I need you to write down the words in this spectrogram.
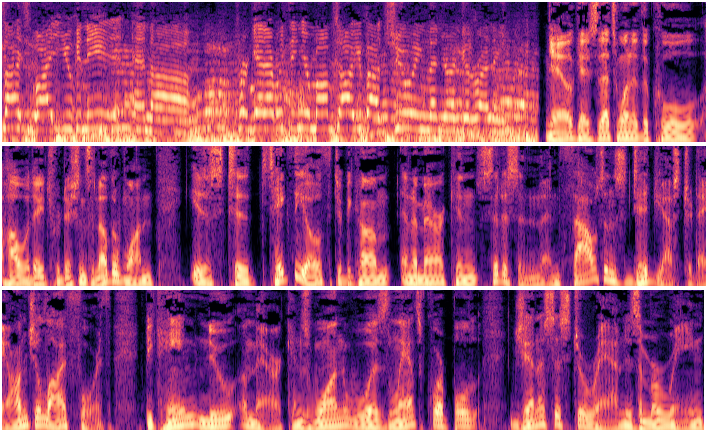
size bite you can eat and uh, forget everything your mom taught you about chewing, then you're in good running. Yeah, okay, so that's one of the cool holiday traditions. Another one is to take the oath to become an American citizen, and thousands did yesterday on July 4th, became new Americans. One was Lance Corporal Genesis Duran is a Marine,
